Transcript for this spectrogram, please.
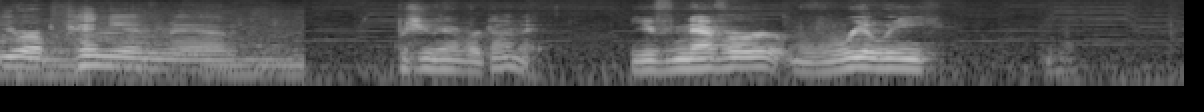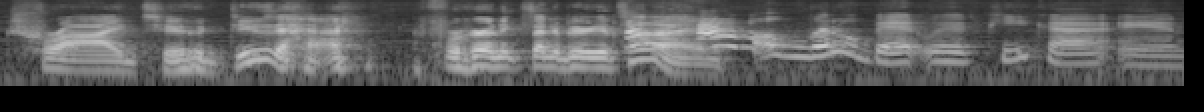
your opinion, man. But you've never done it. You've never really tried to do that for an extended period of time. I have a little bit with Pika and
